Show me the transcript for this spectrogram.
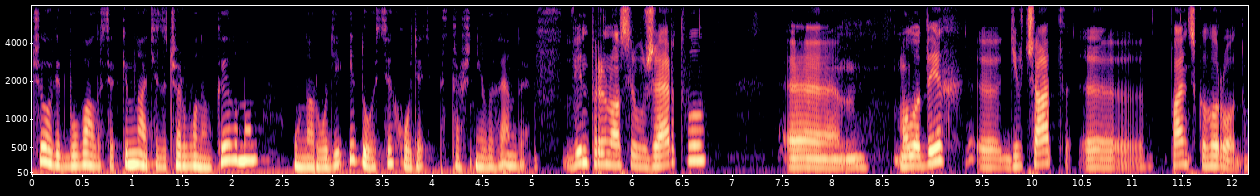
що відбувалося в кімнаті за червоним килимом, у народі і досі ходять страшні легенди. Він приносив в жертву е, молодих е, дівчат е, панського роду,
